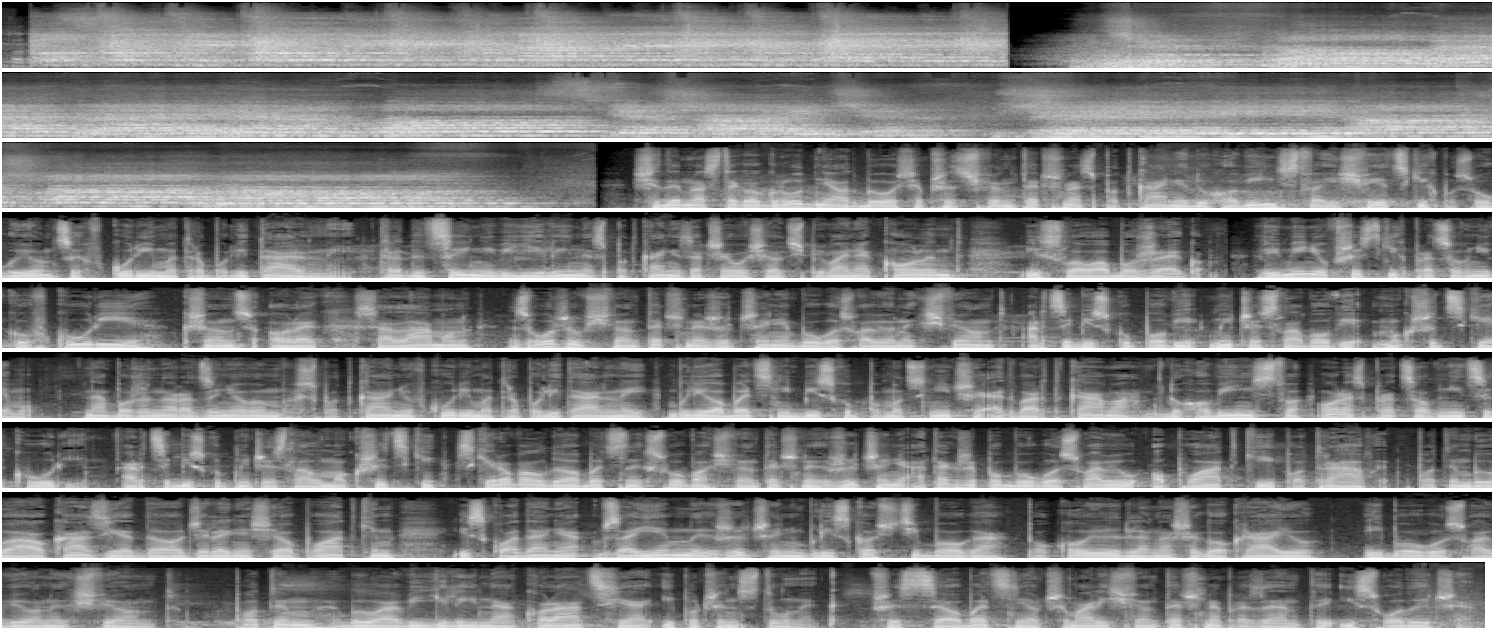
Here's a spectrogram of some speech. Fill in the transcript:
Siedemnastego grudnia odbyło się przedświąteczne spotkanie duchowieństwa i świeckich posługujących w kurii metropolitalnej. Tradycyjnie wigilijne spotkanie zaczęło się od śpiewania kolęd i Słowa Bożego. W imieniu wszystkich pracowników kurii ksiądz Olek Salamon złożył świąteczne życzenia błogosławionych świąt arcybiskupowi Mieczysławowi Mokrzyckiemu. Na bożonarodzeniowym spotkaniu w kurii metropolitalnej byli obecni biskup pomocniczy Edward Kawa, duchowieństwo oraz pracownicy kurii. Arcybiskup Mieczysław Mokrzycki skierował do obecnych słowa świątecznych życzeń, a także pobłogosławił opłatki i potrawy. Potem była okazja do dzielenia się opłatkiem i składania wzajemnych życzeń bliskości Boga, pokoju dla naszego kraju i błogosławionych świąt. Potem była wigilijna kolacja i poczęstunek. Wszyscy obecni otrzymali świąteczne prezenty i słodycze.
